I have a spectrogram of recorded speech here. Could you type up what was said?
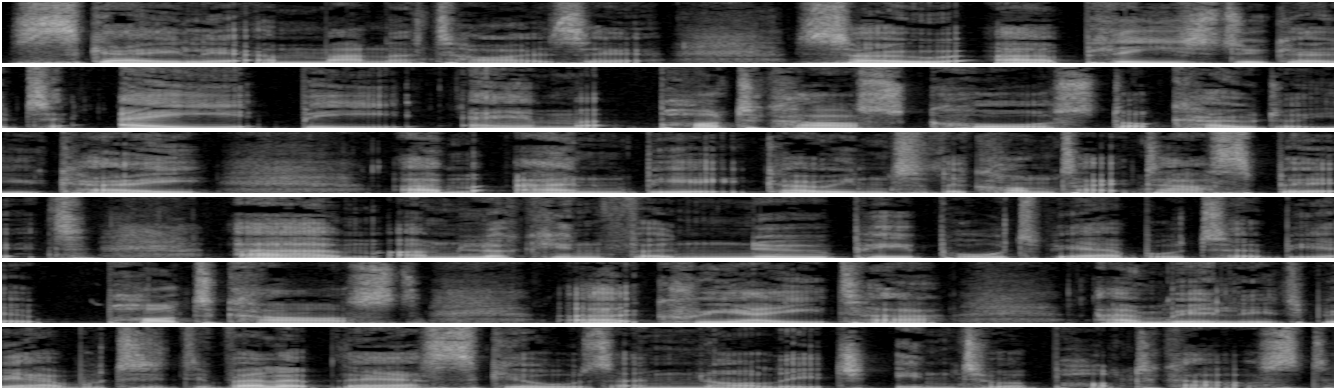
scale it, and monetize it. So uh, please do go to abmpodcastcourse.co.uk um, and be it go into the contact us bit. Um, I'm looking for new people to be able to be a podcast uh, creator and really to be able to develop their skills and knowledge into a podcast.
